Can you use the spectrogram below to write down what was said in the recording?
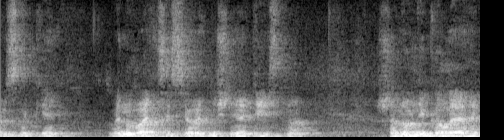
Випускники, винуватці сьогоднішнього дійства, шановні колеги,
